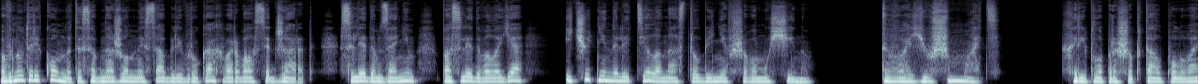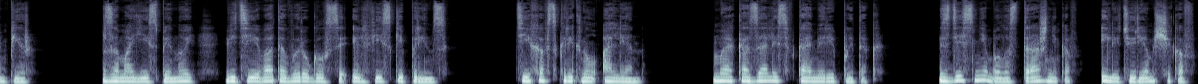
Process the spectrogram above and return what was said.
Внутрь комнаты с обнаженной саблей в руках ворвался Джаред. Следом за ним последовала я и чуть не налетела на остолбеневшего мужчину. «Твою ж мать!» — хрипло прошептал полувампир. За моей спиной витиевато выругался эльфийский принц. Тихо вскрикнул Ален. Мы оказались в камере пыток. Здесь не было стражников или тюремщиков,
